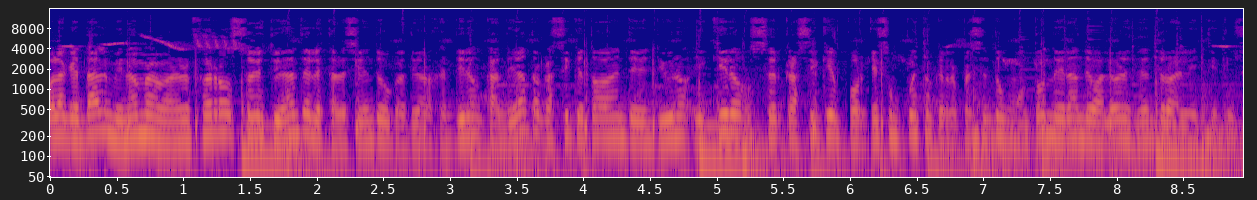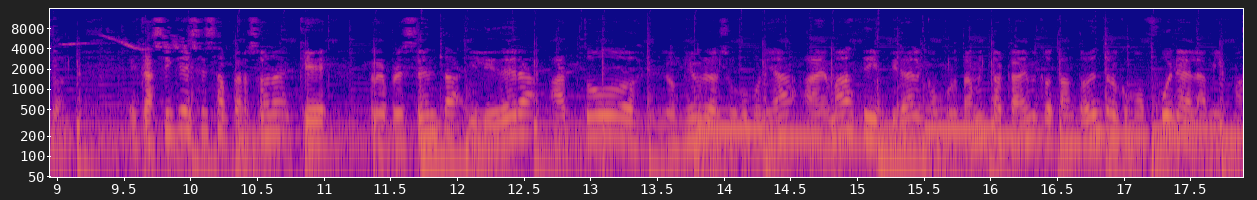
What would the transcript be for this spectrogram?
Hola, ¿qué tal? Mi nombre es Manuel Ferro, soy estudiante del establecimiento educativo argentino, candidato a cacique todo 2021 y quiero ser cacique porque es un puesto que representa un montón de grandes valores dentro de la institución. El cacique es esa persona que representa y lidera a todos los miembros de su comunidad, además de inspirar el comportamiento académico tanto dentro como fuera de la misma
